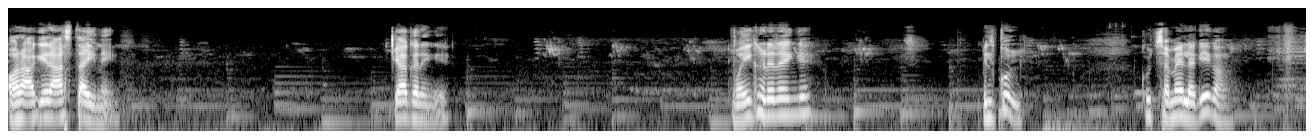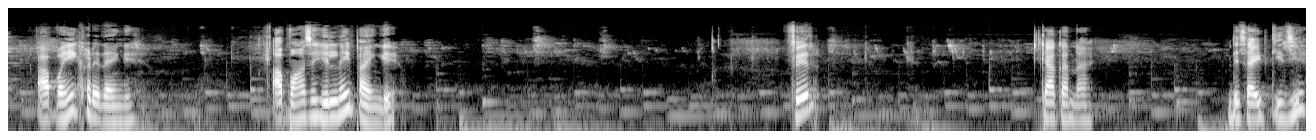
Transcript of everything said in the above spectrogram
और आगे रास्ता ही नहीं। क्या करेंगे? वहीं खड़े रहेंगे। बिल्कुल। कुछ समय लगेगा, आप वहीं खड़े रहेंगे। आप वहाँ से हिल नहीं पाएँगे। फिर क्या करना है? डिसाइड कीजिए।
